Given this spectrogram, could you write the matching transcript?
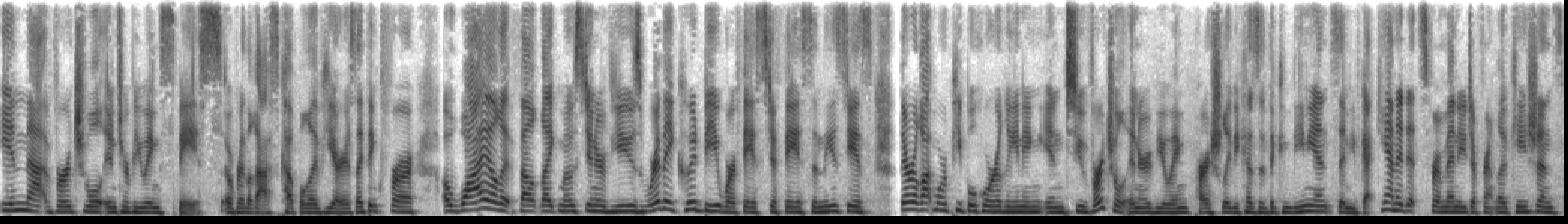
in that virtual interviewing space over the last couple of years. I think for a while, it felt like most interviews where they could be were face to face. And these days, there are a lot more people who are leaning into virtual interviewing, partially because of the convenience and you've got candidates from many different locations.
